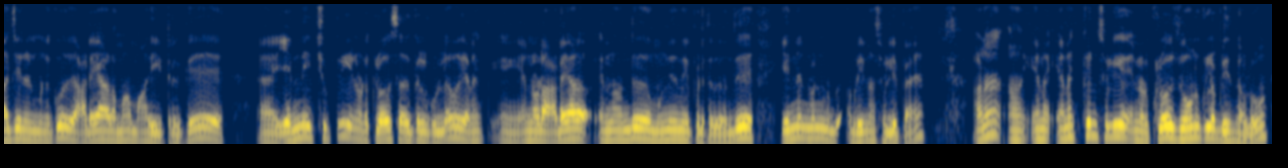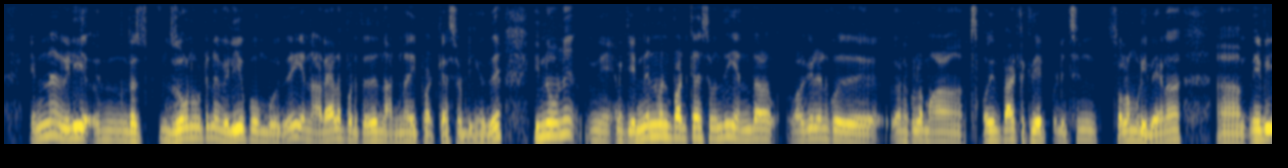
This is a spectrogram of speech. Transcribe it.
ஆஜய் நண்பனுக்கு ஒரு அடையாளமாக மாறிட்டுருக்கு என்னை சுற்றி என்னோடய க்ளோஸ் சர்க்கிள்குள்ளே எனக்கு என்னோட அடையாளம் என்னை வந்து முன்னுரிமைப்படுத்துறது வந்து என் நண்பன் அப்படின்னு நான் சொல்லிப்பேன். ஆனால் என எனக்குன்னு சொல்லி என்னோடய க்ளோஸ் ஜோனுக்குள்ளே அப்படி இருந்தாலும் என்ன வெளியே இந்த ஜோனை விட்டு நான் வெளியே போகும்போது என்னை அடையாளப்படுத்துறது இந்த அன்மதி பாட்காஸ்ட் அப்படிங்கிறது. இன்னொன்று எனக்கு என்னென்மன் பாட்காஸ்ட் வந்து எந்த வகையில் எனக்கு ஒரு எனக்குள்ள மா ஒரு இம்பேக்டை க்ரியேட் பண்ணிச்சுன்னு சொல்ல முடியல. ஏன்னா மேபி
